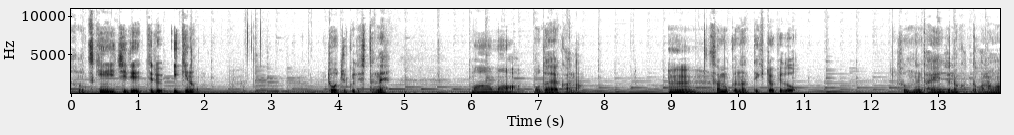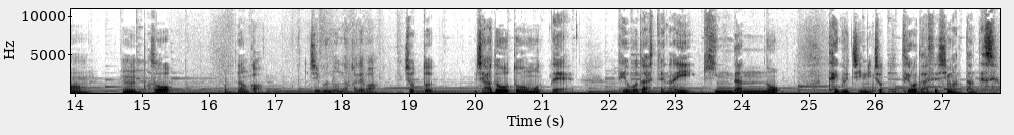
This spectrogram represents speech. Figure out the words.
あの月に一で行ってる息の当直でしたね。まあまあ穏やかなうん寒くなってきたけどそんなに大変じゃなかったかな。うんそう。なんか自分の中ではちょっと邪道と思って手を出してない禁断の手口にちょっと手を出してしまったんですよ。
